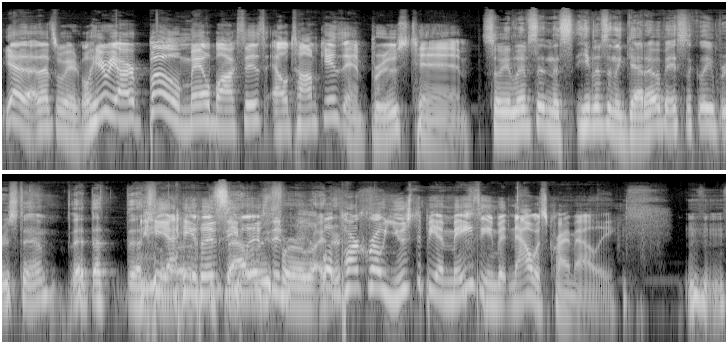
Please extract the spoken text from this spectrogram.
Yeah, that- that's weird. Well, here we are. Boom, mailboxes. L. Tompkins and Bruce Timm. So he lives in this. He lives in the ghetto, basically. Bruce Timm. That that that's yeah, the- he lives. He lives in. for a writer. Well, Park Row used to be amazing, but now it's Crime Alley, Mhm.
